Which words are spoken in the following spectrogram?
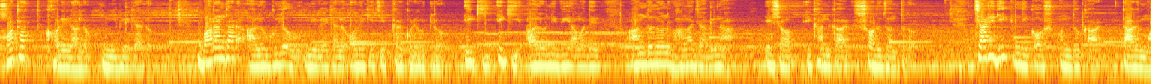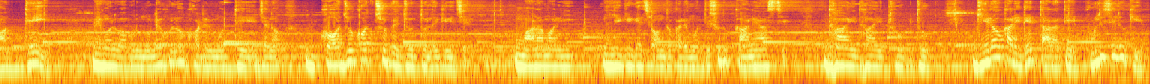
হঠাৎ ঘরের আলো নিভে গেল। বারান্দার আলোগুলো নিভে গেল। অনেকে চিৎকার করে উঠল একই একই আলো নিভিয়ে আমাদের আন্দোলন ভাঙা যাবে না? এসব এখানকার ষড়যন্ত্র। চারিদিক নিকষ অন্ধকার। তার মধ্যেই বিমলবাবুর মনে হলো ঘরের মধ্যে যেন গজকচ্ছপে যুদ্ধ লেগেছে। মারামারি লেগে গেছে অন্ধকারের মধ্যে, শুধু কানে আসছে। ধাই ধাই ধূপ ধূপ। ঘেরাওকারীদের তাড়াতে পুলিশ এলো কি?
